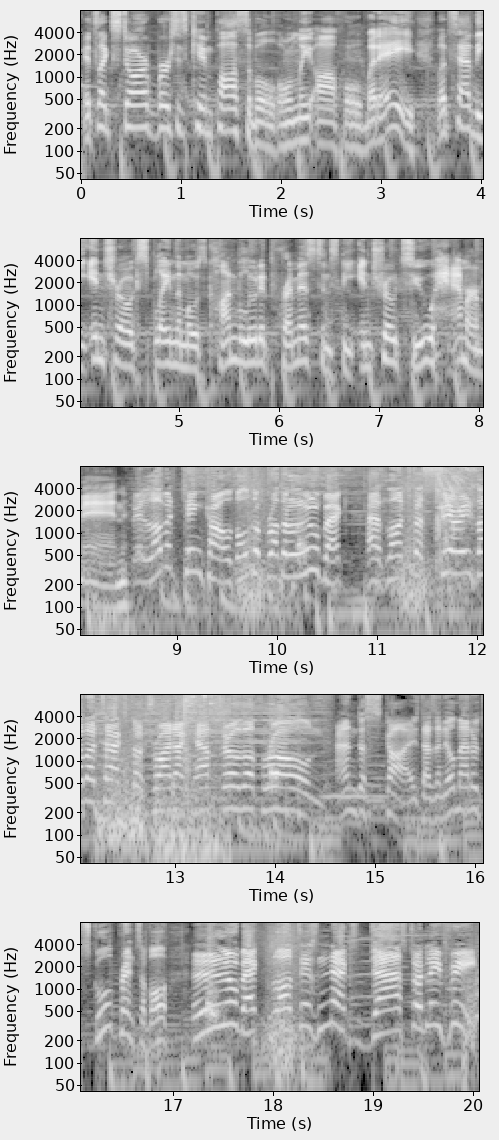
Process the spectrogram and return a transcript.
It's like Star versus Kim Possible, only awful. But hey, let's have the intro explain the most convoluted premise since the intro to Hammerman. Beloved King Carl's older brother Lubeck has launched a series of attacks to try to capture the throne. And disguised as an ill-mannered school principal, Lubeck plots his next dastardly feat.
